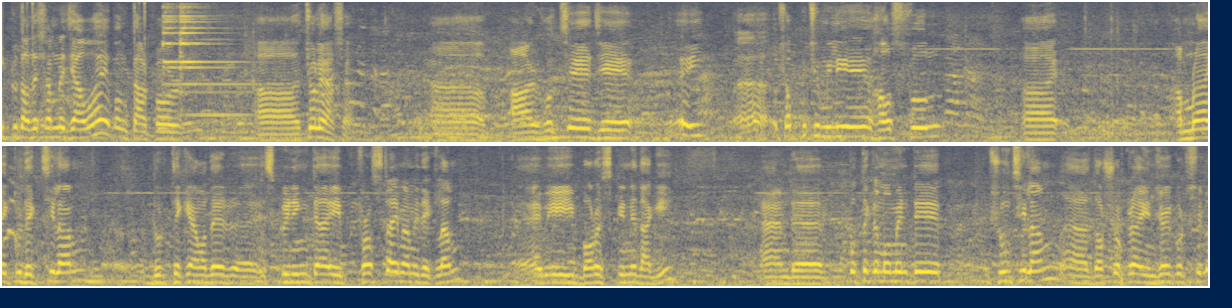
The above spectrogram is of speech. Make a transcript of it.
একটু তাদের সামনে যাওয়া এবং তারপর চলে আসা। আর হচ্ছে যে এই সব কিছু মিলিয়ে হাউসফুল আমরা একটু দেখছিলাম, দূর থেকে আমাদের স্ক্রিনিংটা এই ফার্স্ট টাইম আমি দেখলাম, এই বড় স্ক্রিনে দাগি। অ্যান্ড প্রত্যেকটা মোমেন্টে শুনছিলাম দর্শকরা এনজয় করছিল।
